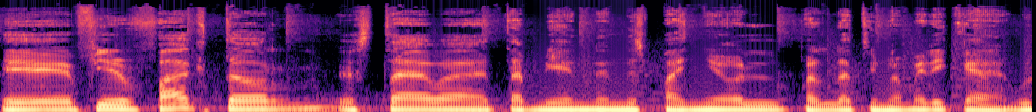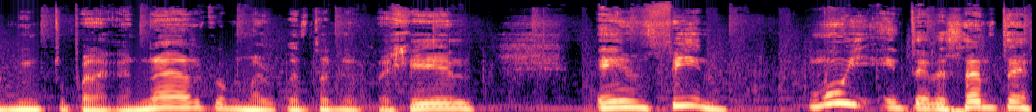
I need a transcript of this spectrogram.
eh, Fear Factor, estaba también en español para Latinoamérica Un Minuto para Ganar con Marco Antonio Regil. En fin, muy interesante.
